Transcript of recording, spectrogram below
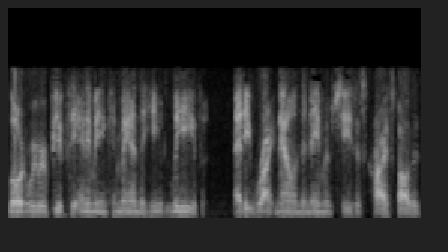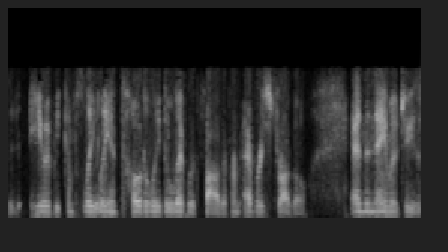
Lord, we rebuke the enemy and command that he leave Eddie right now in the name of Jesus Christ, Father, that he would be completely and totally delivered, Father, from every struggle. In the name of Jesus,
